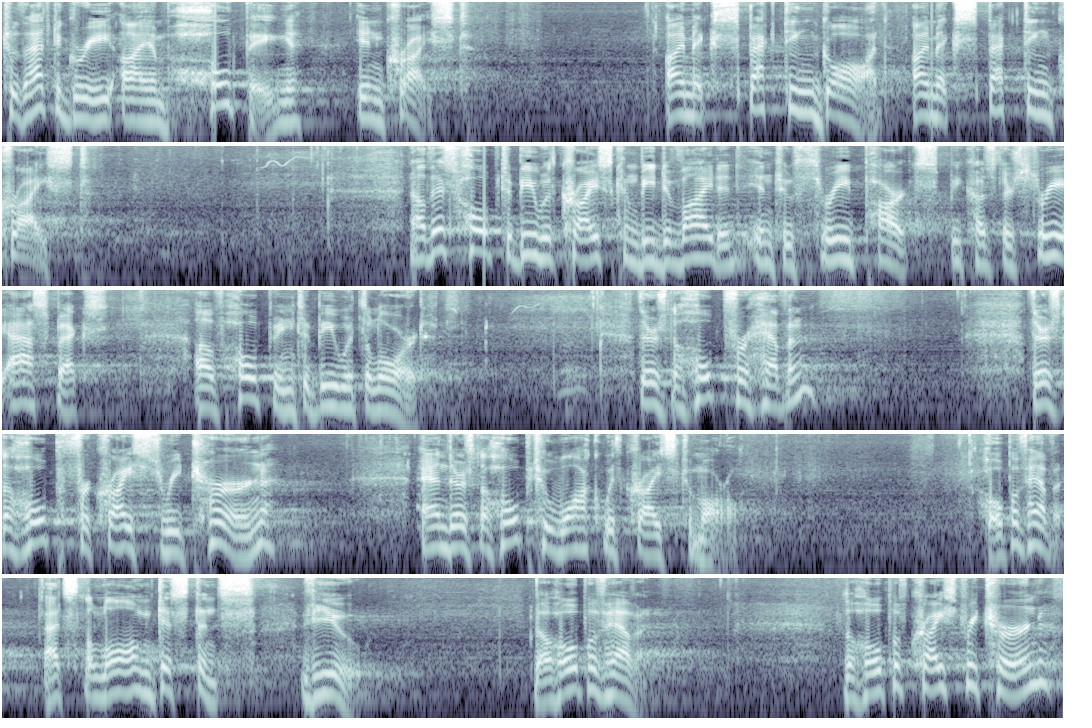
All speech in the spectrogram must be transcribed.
to that degree, I am hoping in Christ. I'm expecting God. I'm expecting Christ. Now, this hope to be with Christ can be divided into three parts because there's three aspects of hoping to be with the Lord. There's the hope for heaven, there's the hope for Christ's return, and there's the hope to walk with Christ tomorrow. Hope of heaven. That's the long distance view. The hope of heaven. The hope of Christ's return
